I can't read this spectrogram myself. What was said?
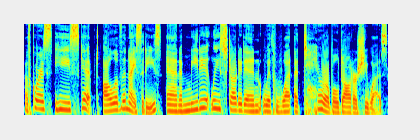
Of course, he skipped all of the niceties and immediately started in with what a terrible daughter she was.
